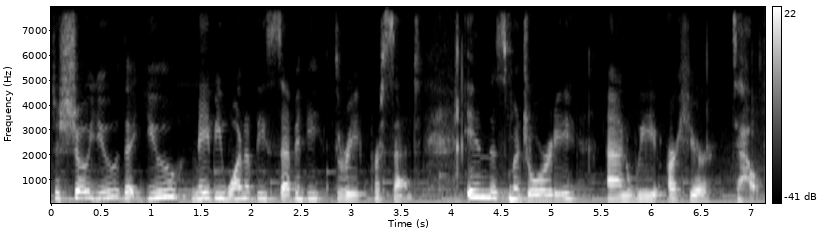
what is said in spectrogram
to show you that you may be one of these 73% in this majority, and we are here to help.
